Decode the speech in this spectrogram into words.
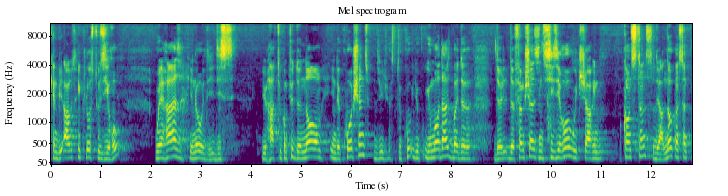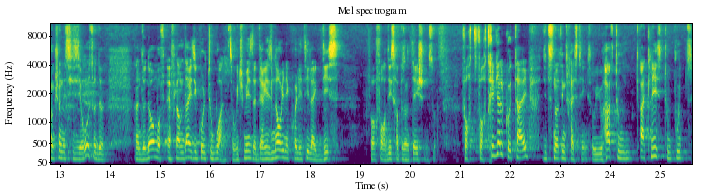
can be arbitrarily close to zero, whereas you know the, this you have to compute the norm in the quotient. You, you, you mod out by the, the, the functions in C0 which are in constants. So there are no constant functions in C0. So the and the norm of f lambda is equal to one. So which means that there is no inequality like this for, for this representation. So for, for trivial cotype, it's not interesting. So you have to at least to put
